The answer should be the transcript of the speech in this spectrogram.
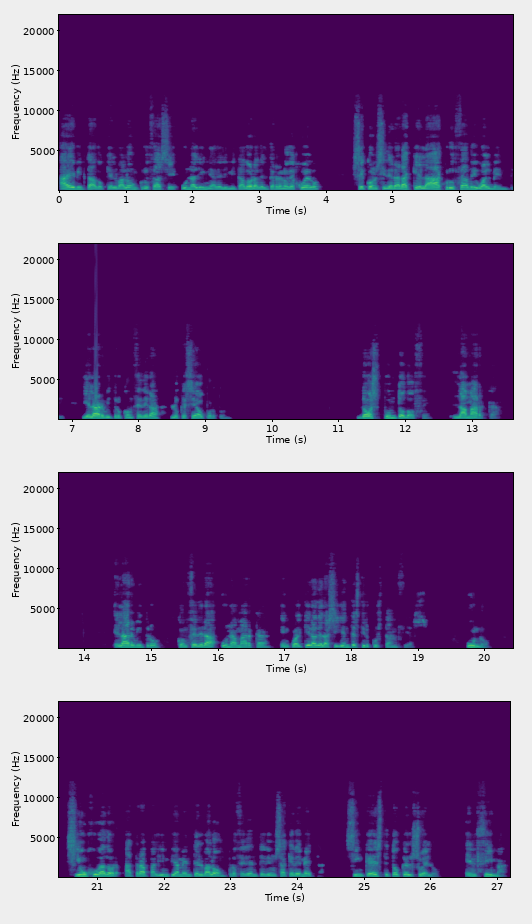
ha evitado que el balón cruzase una línea delimitadora del terreno de juego, se considerará que la ha cruzado igualmente y el árbitro concederá lo que sea oportuno. 2.12. La marca. El árbitro concederá una marca en cualquiera de las siguientes circunstancias. 1. Si un jugador atrapa limpiamente el balón procedente de un saque de meta sin que éste toque el suelo, encima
